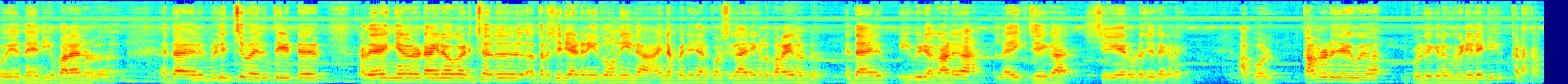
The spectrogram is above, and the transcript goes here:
പോയി എന്നേ എനിക്ക് പറയാനുള്ളത്. എന്തായാലും വിളിച്ചു വരുത്തിയിട്ട് അദ്ദേഹം ഇങ്ങനെ ഒരു ഡയലോഗ് അടിച്ചത് അത്ര ശരിയായിട്ട് എനിക്ക് തോന്നിയില്ല. അതിനെപ്പറ്റി ഞാൻ കുറച്ച് കാര്യങ്ങൾ പറയുന്നുണ്ട്. എന്തായാലും ഈ വീഡിയോ കാണുക ലൈക്ക് ചെയ്യുക ഷെയർ കൂടെ ചെയ്തേക്കണേ. അപ്പോൾ കമന്റ് ചെയ്യുക. ഇപ്പോഴത്തേക്ക് നമുക്ക് വീഡിയോയിലേക്ക് കിടക്കാം.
